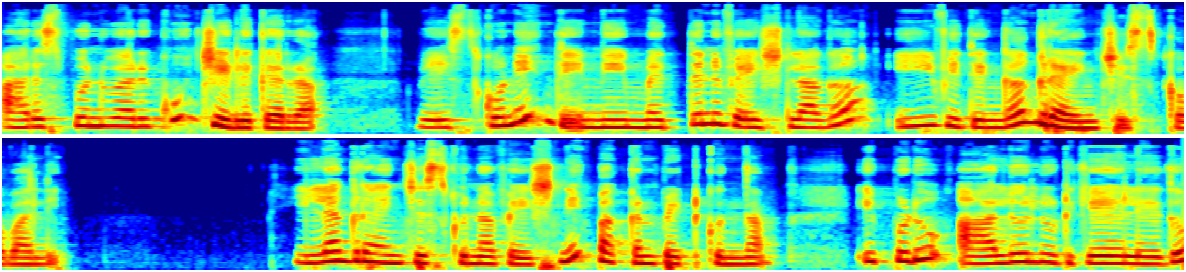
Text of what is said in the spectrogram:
అర స్పూన్ వరకు జీలకర్ర. వేసుకొని దీన్ని మెత్తని పేస్ట్ లాగా ఈ విధంగా గ్రైండ్ చేసుకోవాలి. ఇలా గ్రైండ్ చేసుకున్న పేస్ట్ని పక్కన పెట్టుకుందాం. ఇప్పుడు ఆలూలు ఉడికేయలేదో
